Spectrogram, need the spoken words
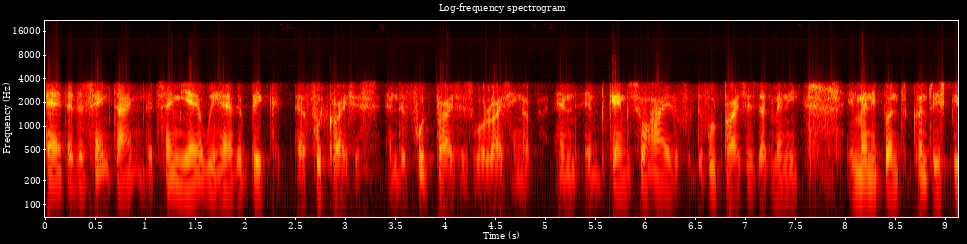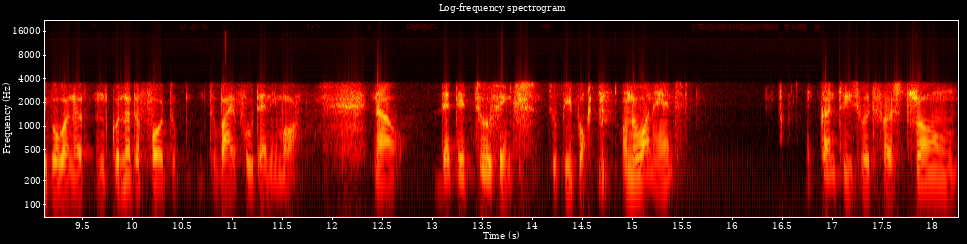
And at the same time, that same year, we had a big uh, food crisis, and the food prices were rising up, and it became so high the, the food prices that many, in many countries, people were not could not afford to, to buy food anymore. Now that did two things to people. on the one hand, countries which were strong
